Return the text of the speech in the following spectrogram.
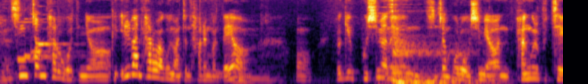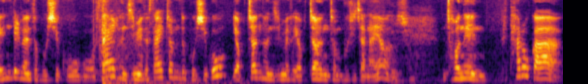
네. 신점 타로거든요. 그 일반 타로하고는 완전 다른 건데요. 음, 어, 여기 보시면은 신점 보러 오시면 방울 부채 흔들면서 보시고 뭐 쌀 던지면서 쌀점도 보시고 엽전 던지면서 엽전 점 보시잖아요. 그렇죠. 저는 그 타로가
